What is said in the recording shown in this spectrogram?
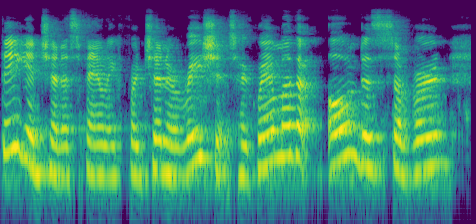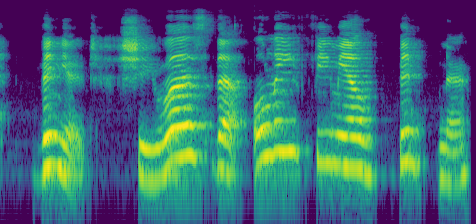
thing in Jenna's family for generations. Her grandmother owned a Saverne vineyard. She was the only female vintner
